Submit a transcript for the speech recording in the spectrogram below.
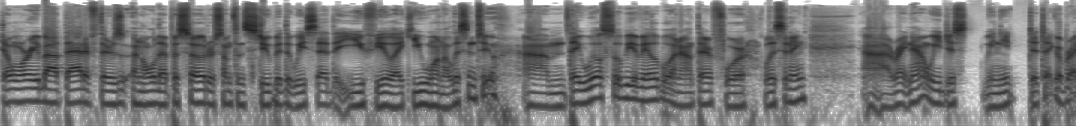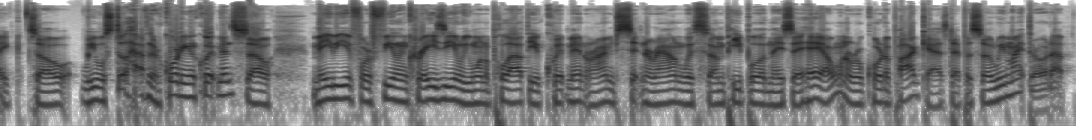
don't worry about that if there's an old episode or something stupid that we said that you feel like you want to listen to. Um, they will still be available and out there for listening. Uh, right now, we just we need to take a break. So we will still have the recording equipment. So maybe if we're feeling crazy and we want to pull out the equipment, or I'm sitting around with some people and they say, "Hey, I want to record a podcast episode," we might throw it up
